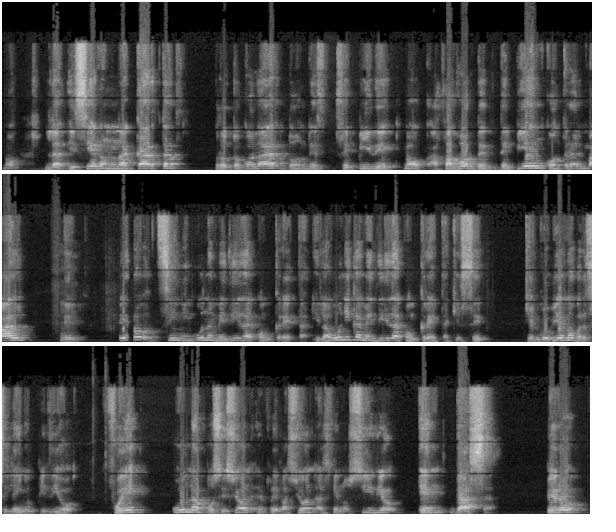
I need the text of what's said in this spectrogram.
¿no? La, hicieron una carta protocolar donde se pide ¿no? a favor de- del bien contra el mal, del- pero sin ninguna medida concreta. Y la única medida concreta que, se, que el gobierno brasileño pidió fue una posición en relación al genocidio en Gaza. Pero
